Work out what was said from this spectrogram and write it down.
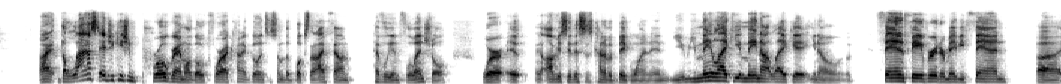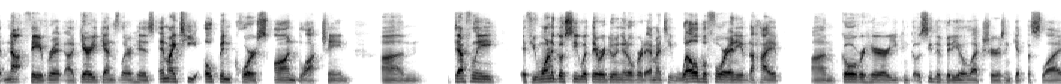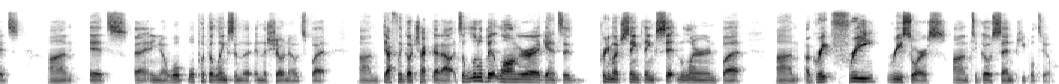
All right. The last education program I'll go before I kind of go into some of the books that I found heavily influential, where it, obviously this is kind of a big one, and you you may like it, you may not like it. You know, fan favorite or maybe fan uh, not favorite. Uh, Gary Gensler, his MIT Open course on blockchain. Um, definitely, if you want to go see what they were doing it over at MIT, well before any of the hype, um, go over here. You can go see the video lectures and get the slides. Um, it's uh, you know we'll we'll put the links in the in the show notes, but um, definitely go check that out. It's a little bit longer. Again, it's a pretty much same thing. Sit and learn, but um, a great free resource um, to go send people to.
